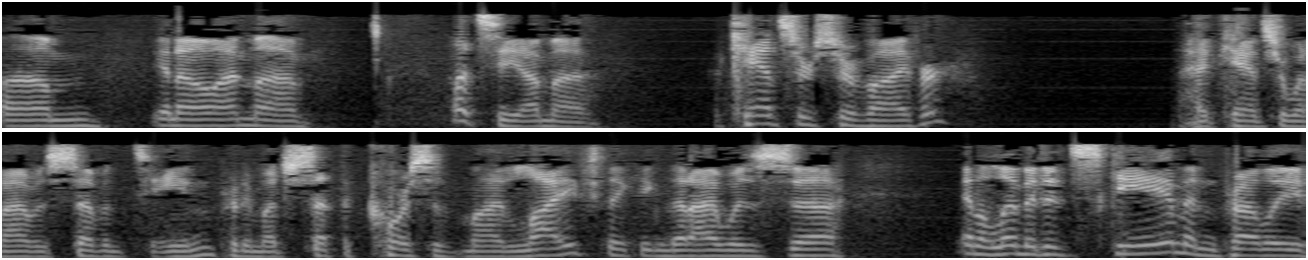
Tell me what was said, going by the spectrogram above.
Um, you know, I'm a, let's see, I'm a, a cancer survivor. I had cancer when I was 17, pretty much set the course of my life, thinking that I was uh, in a limited scheme and probably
